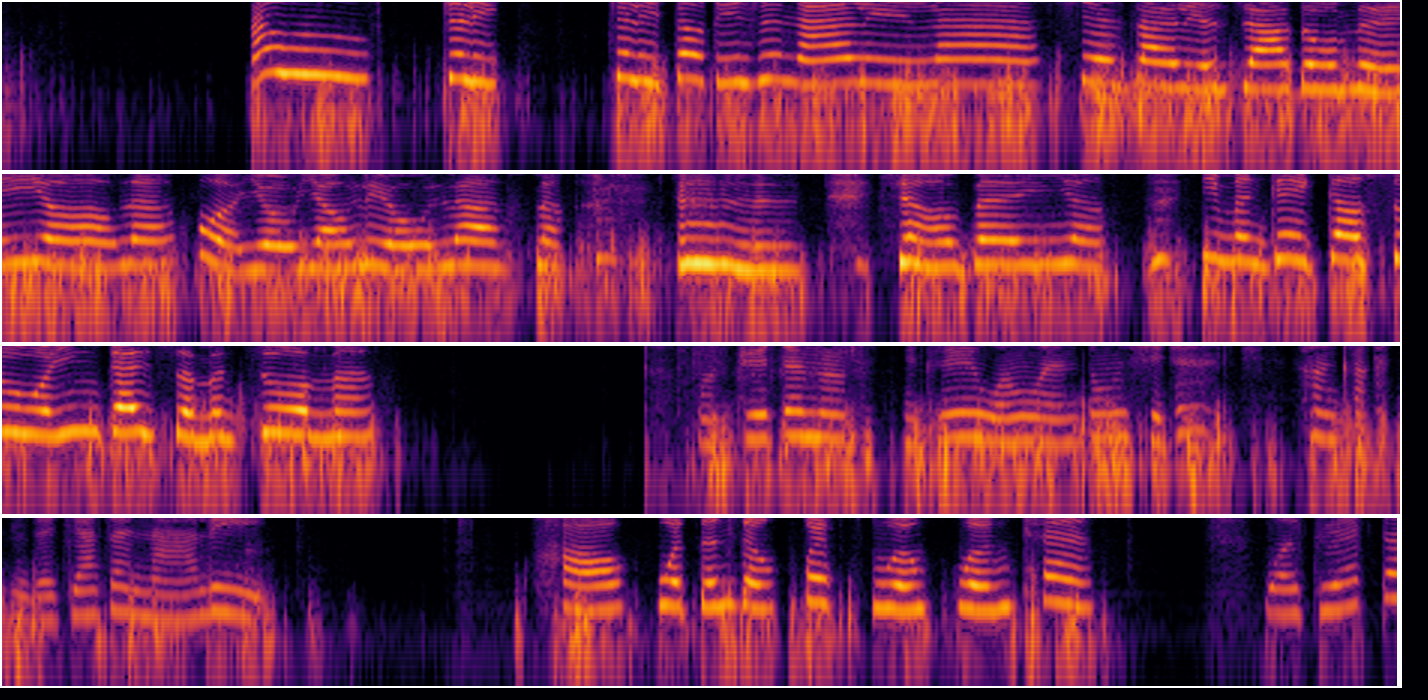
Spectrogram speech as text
啊呜！这里，这里到底是哪里啦？现在连家都没有了，我又要流浪了。嗯，小朋友，你们可以告诉我应该怎么做吗？我觉得呢，你可以闻闻东西，看看你的家在哪里。好，我等等会闻闻看。我觉得，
